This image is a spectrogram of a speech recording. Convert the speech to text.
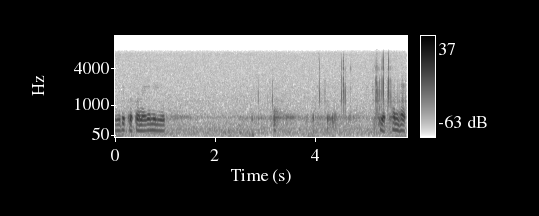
นี่ไปกดตัวไหนก็ไม่รู้เกือบพันหัก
